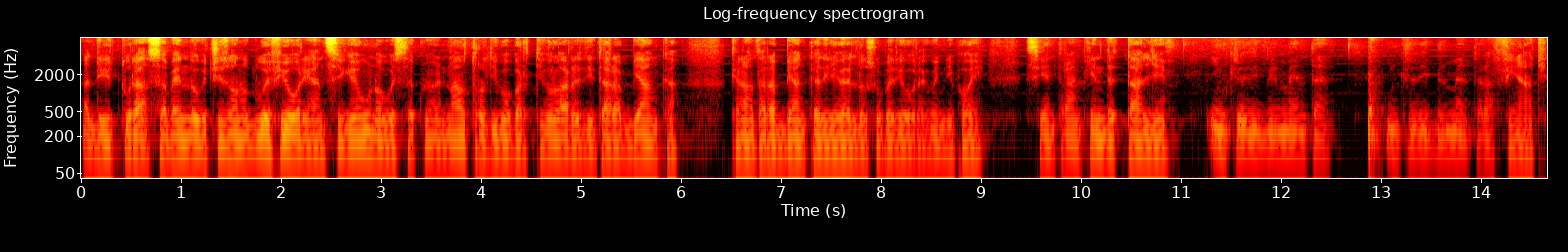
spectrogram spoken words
addirittura sapendo che ci sono due fiori anziché uno, questo qui è un altro tipo particolare di tara bianca, che è una tara bianca di livello superiore, quindi poi si entra anche in dettagli incredibilmente, incredibilmente raffinati.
